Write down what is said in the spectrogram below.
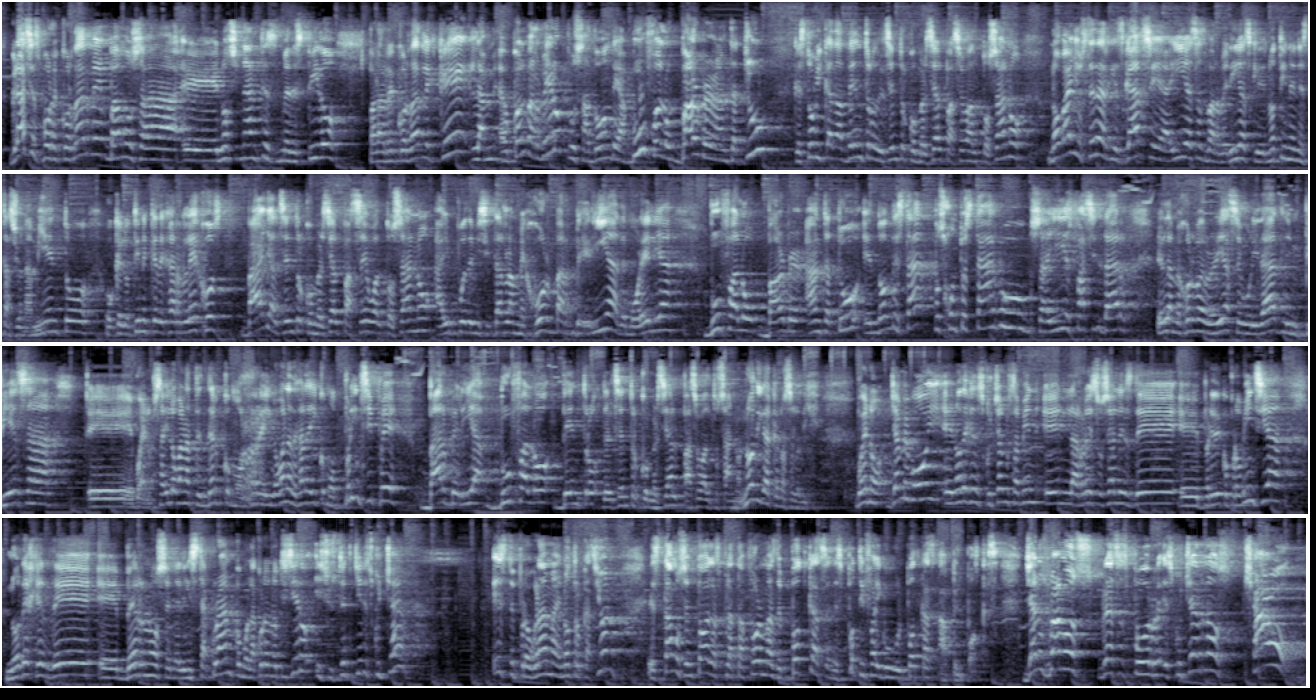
Gracias por recordarme. Vamos a, eh, no sin antes me despido para recordarle que, la, ¿cuál barbero? Pues a dónde? A Buffalo Barber and Tattoo, que está ubicada dentro del centro comercial Paseo Altozano. No vaya usted a arriesgarse ahí a esas barberías que no tienen estacionamiento o que lo tiene que dejar lejos. Vaya al centro comercial Paseo Altozano, ahí puede visitar la mejor barbería de Morelia Buffalo Barber and Tattoo. ¿En dónde está? Pues junto a Starbucks. Ahí es fácil dar. Es la mejor barbería, seguridad, limpieza. Eh, bueno, pues ahí lo van a atender como rey. Lo van a dejar ahí como príncipe. Barbería Buffalo dentro del centro comercial Paso Altozano. No diga que no se lo dije. Bueno, ya me voy. Eh, no dejen de escucharnos también en las redes sociales de eh, Periódico Provincia. No dejen de vernos en el Instagram como La Cura Noticiero. Y si usted quiere escuchar este programa en otra ocasión. Estamos en todas las plataformas de podcast, en Spotify, Google Podcast, Apple Podcast. Ya nos vamos. Gracias por escucharnos. Chao.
